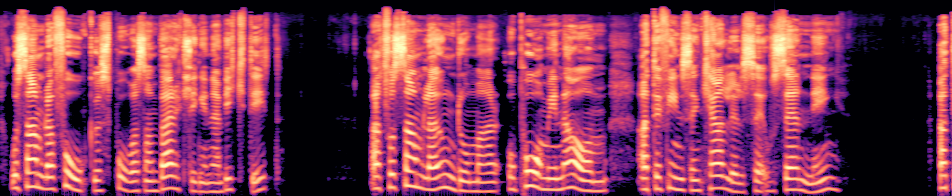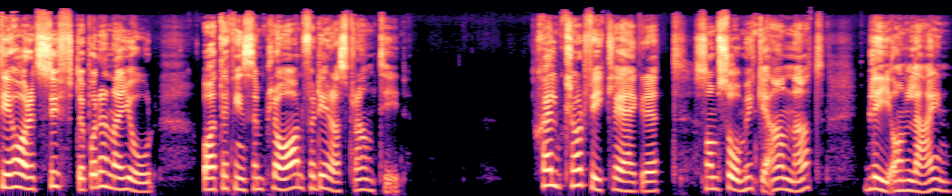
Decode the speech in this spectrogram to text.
och samla fokus på vad som verkligen är viktigt. Att få samla ungdomar och påminna om att det finns en kallelse och sändning. Att de har ett syfte på denna jord och att det finns en plan för deras framtid. Självklart fick lägret, som så mycket annat, bli online.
